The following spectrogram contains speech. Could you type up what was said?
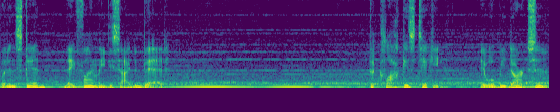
But instead, they finally decide to bed. The clock is ticking. It will be dark soon.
